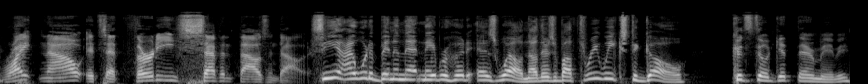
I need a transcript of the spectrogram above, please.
right now it's at thirty-seven thousand dollars. See, I would have been in that neighborhood as well. Now there's about three weeks to go, Could still get there, maybe.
